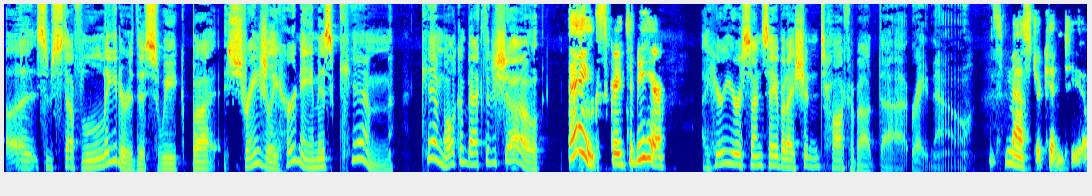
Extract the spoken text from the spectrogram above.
uh, some stuff later this week. But strangely, her name is Kim. Kim, welcome back to the show. Thanks. Great to be here. I hear you're a sensei, but I shouldn't talk about that right now. It's Master Kim to you.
